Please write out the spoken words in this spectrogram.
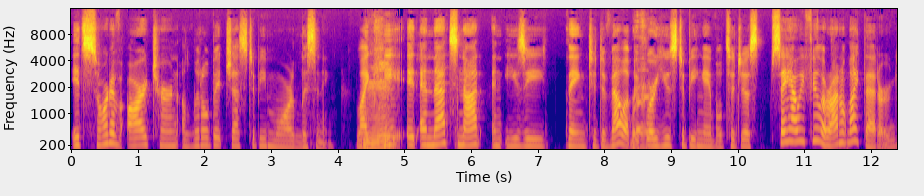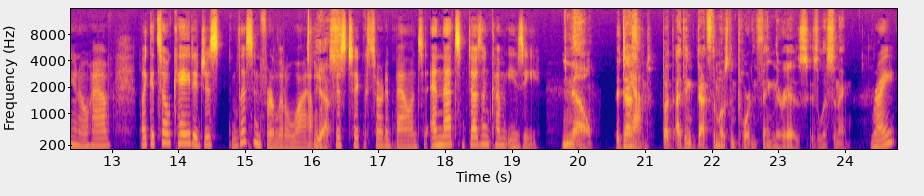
it's sort of our turn a little bit just to be more listening. Like he, mm-hmm. it, and that's not an easy thing to develop Right. if we're used to being able to just say how we feel or I don't like that or, you know, have like it's okay to just listen for a little while. Yes. Just to sort of balance it. And that doesn't come easy, no, it doesn't. But I think that's the most important thing there is is listening. right?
